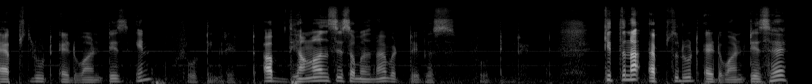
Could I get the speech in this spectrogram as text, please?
absolute advantage in floating rate अब ध्यान से समझना है बट बस फ्लोटिंग रेट कितना एब्सोल्यूट एडवांटेज है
